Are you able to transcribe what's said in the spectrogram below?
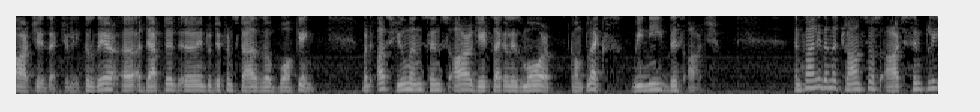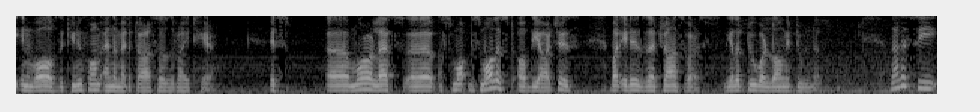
arches actually because they are uh, adapted uh, into different styles of walking. But us humans, since our gait cycle is more complex, we need this arch. And finally, then the transverse arch simply involves the cuneiform and the metatarsals right here. It's uh, more or less uh, small, the smallest of the arches, but it is uh, transverse. The other two were longitudinal. Now let's see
